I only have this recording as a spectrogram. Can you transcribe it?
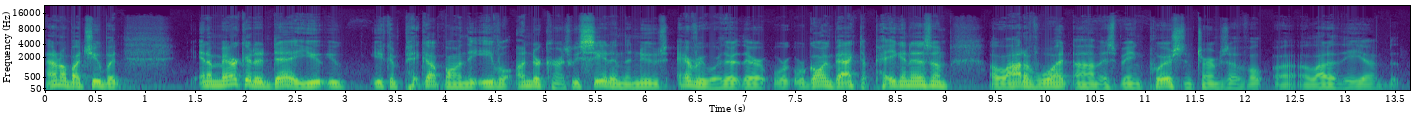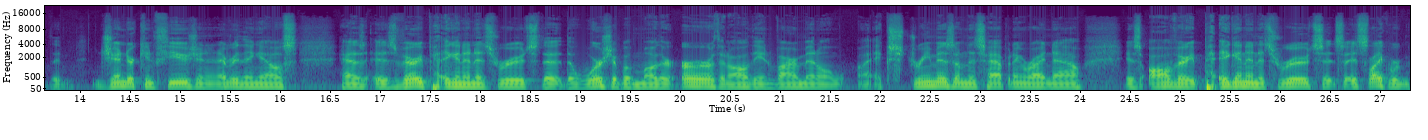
I don't know about you, but in America today, you you you can pick up on the evil undercurrents. We see it in the news everywhere. They're, they're, we're, we're going back to paganism. A lot of what um, is being pushed in terms of a lot of the, uh, the, the gender confusion and everything else has is very pagan in its roots. The the worship of Mother Earth and all the environmental uh, extremism that's happening right now is all very pagan in its roots. It's it's like we're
